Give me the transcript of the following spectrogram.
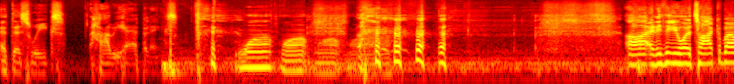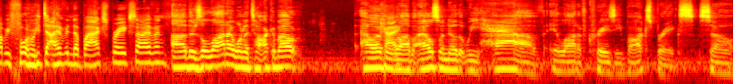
at this week's hobby happenings. wah, wah, wah, wah. uh, anything you want to talk about before we dive into box breaks, Ivan? Uh, there's a lot I want to talk about. However, Okay. Rob, I also know that we have a lot of crazy box breaks. So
